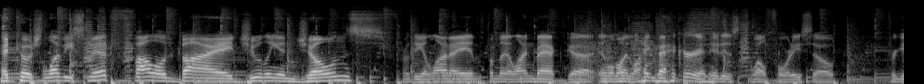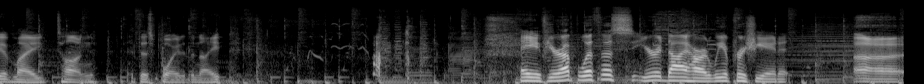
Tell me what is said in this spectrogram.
Head coach Lovie Smith, followed by Julian Jones for the Illini from the lineback uh, Illinois linebacker, and it is 12:40. So, forgive my tongue at this point of the night. Hey, if you're up with us, you're a diehard. We appreciate it. Uh,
